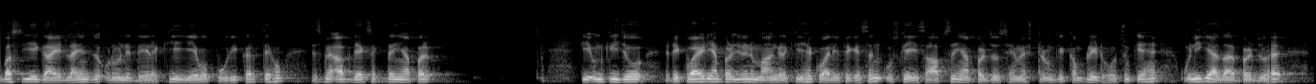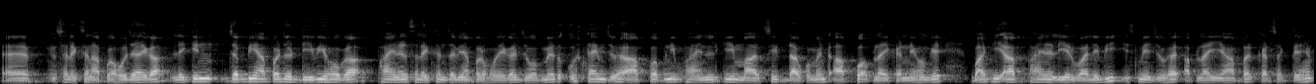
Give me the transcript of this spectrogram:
बस ये गाइडलाइंस जो उन्होंने दे रखी है, ये वो पूरी करते हो। जिसमें आप देख सकते हैं यहाँ पर कि उनकी जो रिक्वायर्ड यहाँ पर जिन्होंने मांग रखी है क्वालिफिकेशन उसके हिसाब से यहाँ पर जो सेमेस्टर उनके कंप्लीट हो चुके हैं, उन्हीं के आधार पर जो है सिलेक्शन आपका हो जाएगा। लेकिन जब भी यहाँ पर जो डीवी होगा फाइनल सिलेक्शन जब यहाँ पर होएगा जॉब में तो उस टाइम जो है आपको अपनी फाइनल की मार्कशीट डॉक्यूमेंट आपको अप्लाई करने होंगे। बाकी आप फाइनल ईयर वाले भी इसमें जो है अप्लाई यहाँ पर कर सकते हैं।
